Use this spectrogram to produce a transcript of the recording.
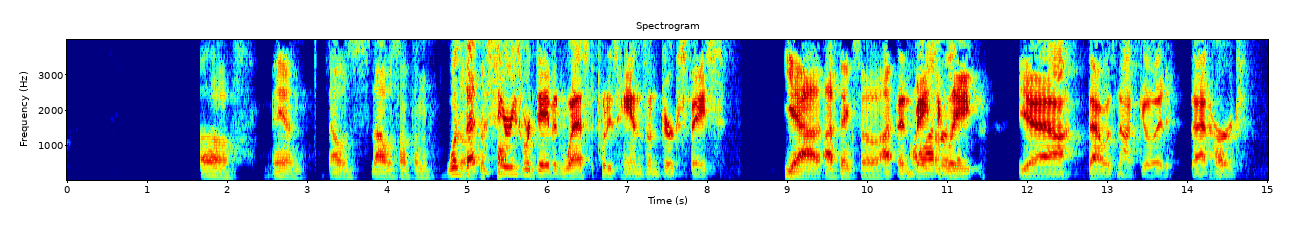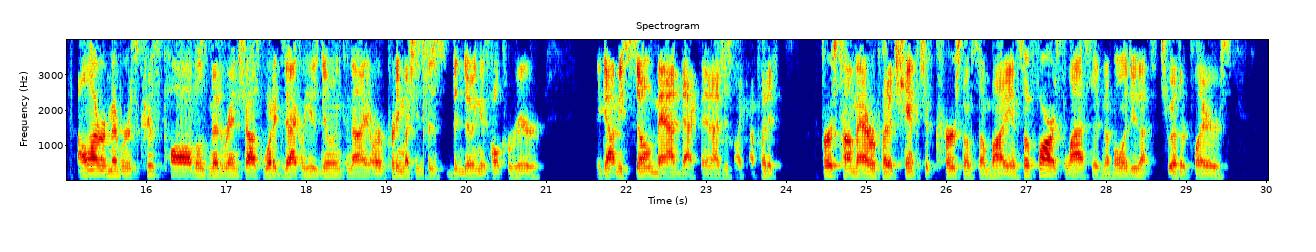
Oh man, that was that was something. Was So, that the Chris Paul- series where David West put his hands on Dirk's face Yeah, I think so. I, and all basically, yeah, that was not good. That hurt. all I remember is Chris Paul, those mid-range shots, what exactly he was doing tonight, or pretty much he's just been doing his whole career. It got me so mad back then. I just like I put it first time I ever put a championship curse on somebody, and so far it's lasted. And I've only do that to two other players,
